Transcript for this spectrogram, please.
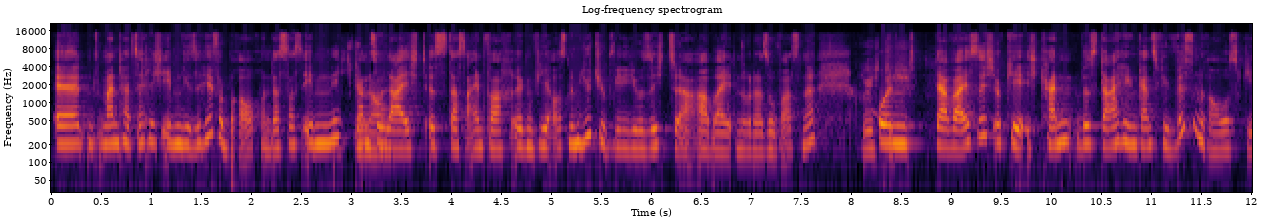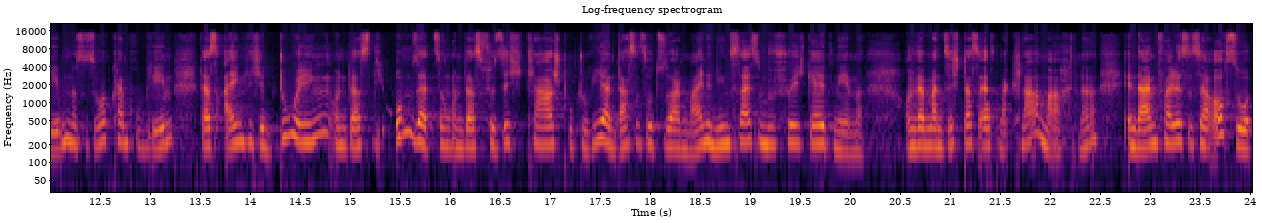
äh, man tatsächlich eben diese Hilfe braucht und dass das eben nicht genau. ganz so genau. leicht ist, das einfach irgendwie aus einem YouTube-Video sich zu erarbeiten oder sowas. Ne? Richtig. Und da weiß ich, okay, ich kann bis dahin ganz viel Wissen rausgeben, das ist überhaupt kein Problem. Das eigentliche Doing und das die Umsetzung und das für sich klar strukturieren, das ist sozusagen meine Dienstleistung, wofür ich Geld nehme. Und wenn man sich das erstmal klar macht, ne, in deinem Fall ist es ja auch so,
